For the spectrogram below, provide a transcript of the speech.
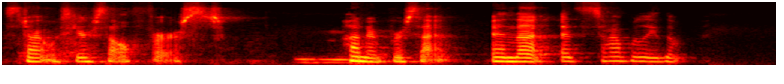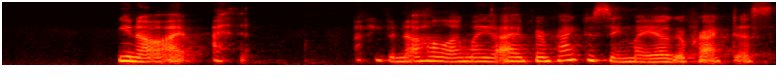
start with yourself 1st 100% mm-hmm. and that it's probably the you know i i, don't even know how long my I've been practicing my yoga practice.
